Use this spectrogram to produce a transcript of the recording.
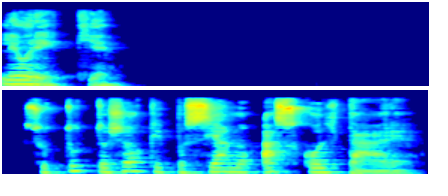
le orecchie, su tutto ciò che possiamo ascoltare.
